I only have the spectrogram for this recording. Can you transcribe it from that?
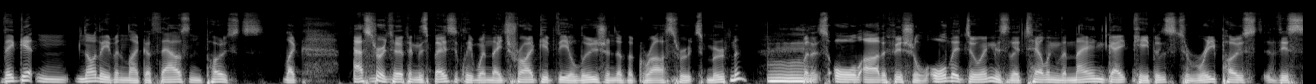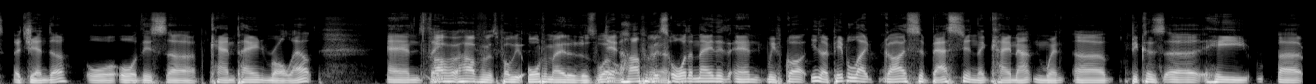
they're getting not even like a thousand posts. Like astroturfing is basically when they try to give the illusion of a grassroots movement, but it's all artificial. All they're doing is they're telling the main gatekeepers to repost this agenda or or this uh, campaign rollout, and they half, half of it's probably automated as well. yeah, half of it's automated, and we've got you know people like Guy Sebastian that came out and went uh, because uh, he uh,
